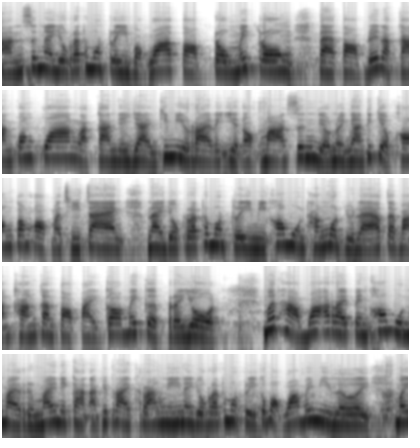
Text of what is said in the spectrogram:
นั้น ซึ่งนายกรัฐมนตรีบอกว่าตอบตรงไม่ตรง แต่ตอบด้วยหลักการกว้างๆหลักการใหญ่ ๆ ที่มีรายละเอียดออกมา ซึ่งเดี๋ยวหน่วยงานที่เกี่ยวข้องต้องออกมาชี้แจง นายกรัฐมนตรีมีข้อมูลทั้งหมดอยู่แล้ว แต่บางครั้งการต่อไปก็ไม่เกิดประโยชน์ เมื่อถามว่าอะไรเป็นข้อมูลใหม่หรือไม่ในการอภิปรายครั้งนี้นายกรัฐมนตรีก็บอกว่าไม่มีเลย ไม่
